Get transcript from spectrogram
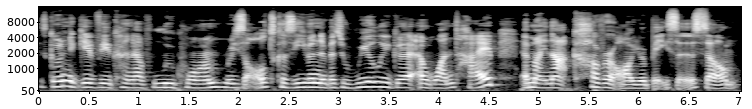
is going to give you kind of lukewarm results because even if it's really good at one type, it might not cover all your bases. So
